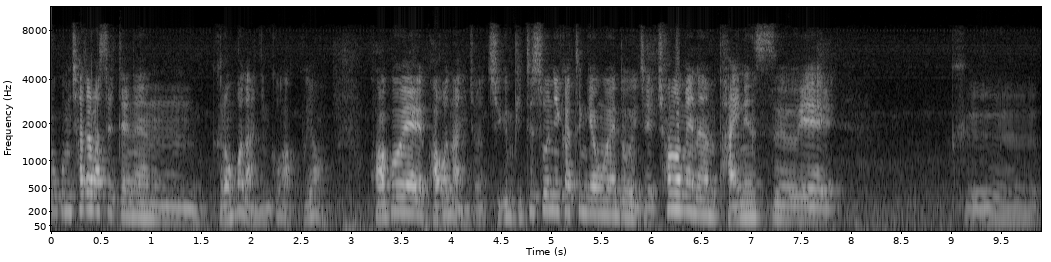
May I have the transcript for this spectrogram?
조금 찾아봤을 때는 그런 건 아닌 것 같고요. 과거에 과거는 아니죠. 지금 비트소닉 같은 경우에도 이제 처음에는 바이낸스의 그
